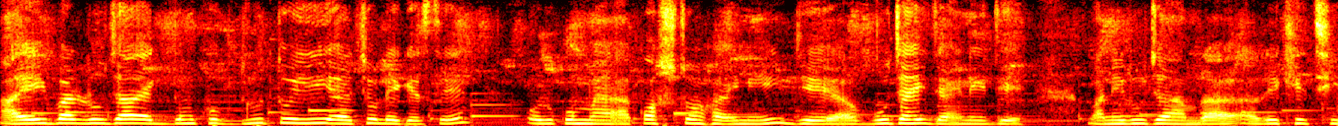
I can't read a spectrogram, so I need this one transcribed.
আর এইবার রোজা একদম খুব দ্রুতই চলে গেছে। ওরকম কষ্ট হয়নি যে, বোঝাই যায়নি যে মানে রোজা আমরা রেখেছি।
